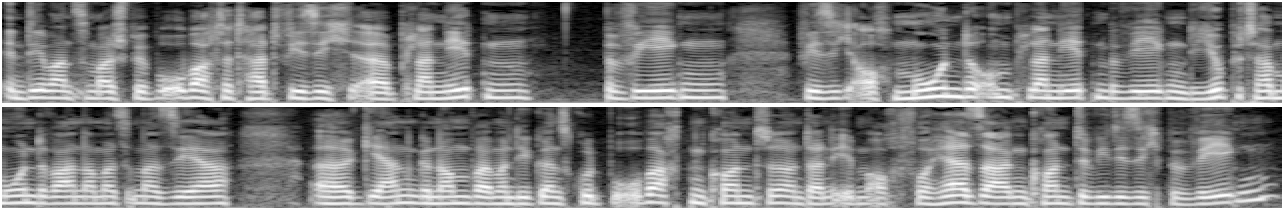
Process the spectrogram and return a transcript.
indem man zum Beispiel beobachtet hat, wie sich äh, Planeten bewegen, wie sich auch Monde um Planeten bewegen. Die Jupitermonde waren damals immer sehr äh, gern genommen, weil man die ganz gut beobachten konnte und dann eben auch vorhersagen konnte, wie die sich bewegen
